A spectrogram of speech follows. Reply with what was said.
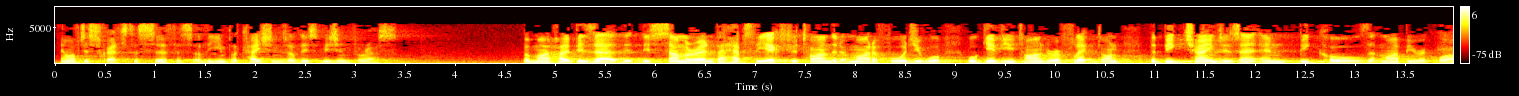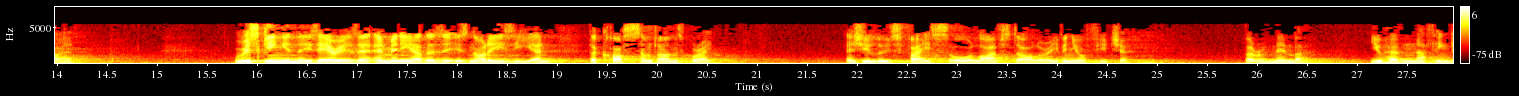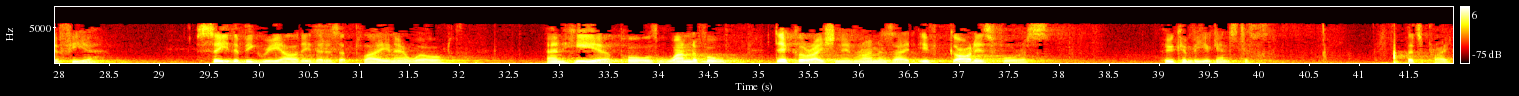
Now, I've just scratched the surface of the implications of this vision for us. But my hope is that this summer and perhaps the extra time that it might afford you will, will give you time to reflect on the big changes and, and big calls that might be required. Risking in these areas and many others is not easy, and the cost sometimes great as you lose face or lifestyle or even your future. But remember, you have nothing to fear. See the big reality that is at play in our world. And hear Paul's wonderful declaration in Romans 8 if God is for us, who can be against us? Let's pray.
